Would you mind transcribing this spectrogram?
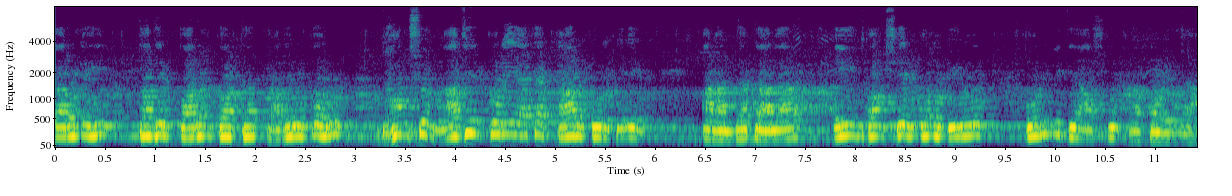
কারণে তাদের পালনকর্তা তাদের উপর ধ্বংস নাজিল করে একাকার করে দিলেন। আর আল্লাহ তালা এই ধ্বংসের কোনো বিরূপ পরিণতি আশঙ্কা করেন না।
